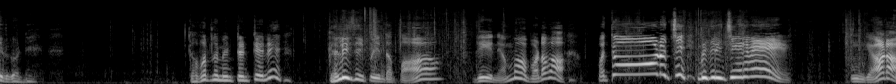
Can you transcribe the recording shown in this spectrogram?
ఇదిగోండి. గవర్నమెంట్ అంటేనే గలీజ్ అయిపోయిందప్పా దీని అమ్మ పడవ పతోడొచ్చి బెదిరించేయడమే ఇంకేడా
